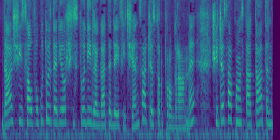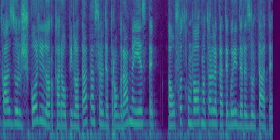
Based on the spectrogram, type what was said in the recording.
da, și s-au făcut ulterior și studii legate de eficiența acestor programe și ce s-a constatat în cazul școlilor care au pilotat astfel de programe este au fost cumva următoarele categorii de rezultate.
